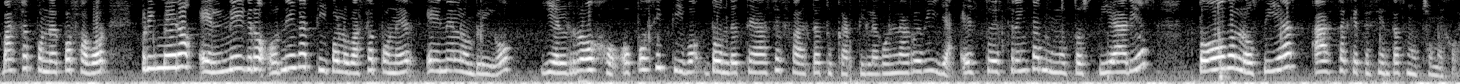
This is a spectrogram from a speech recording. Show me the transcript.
vas a poner por favor primero el negro o negativo lo vas a poner en el ombligo y el rojo o positivo donde te hace falta tu cartílago en la rodilla. Esto es 30 minutos diarios todos los días hasta que te sientas mucho mejor.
